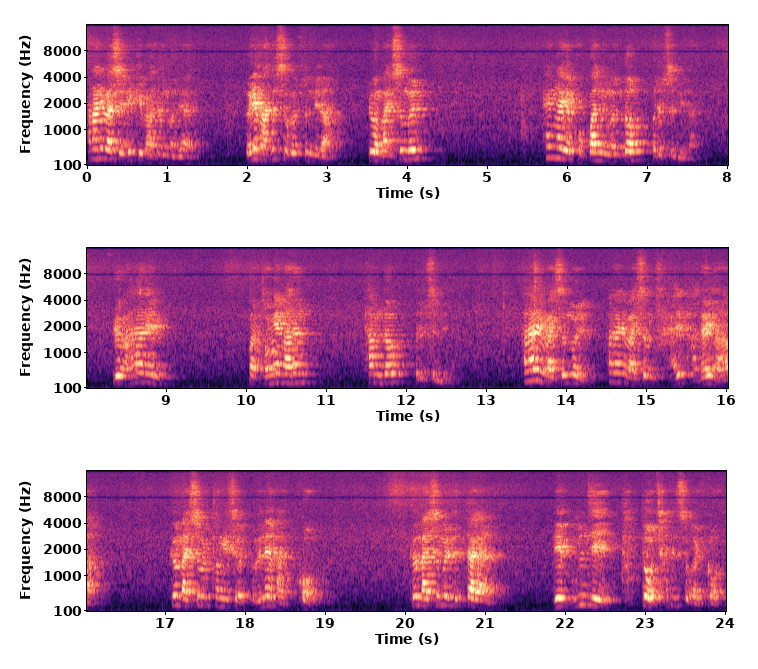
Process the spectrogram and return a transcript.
하나님 말씀 이렇게 받으면 은혜 받을 수가 없습니다. 그리고 말씀을 행하여 복받는 것도 어렵습니다. 그리고 하나님과 동행하는 삶도 어렵습니다. 하나님의 말씀을 하나님의 말씀을 잘 받아야 그 말씀을 통해서 은혜 받고 그 말씀을 듣다가 내 문제의 답도 찾을 수가 있고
